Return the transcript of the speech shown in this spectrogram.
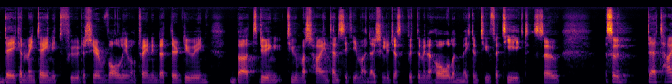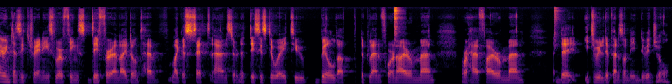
they can maintain it through the sheer volume of training that they're doing. But doing too much high intensity might actually just put them in a hole and make them too fatigued. So so that higher intensity training is where things differ and i don't have like a set answer that this is the way to build up the plan for an ironman or half ironman the, it really depends on the individual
